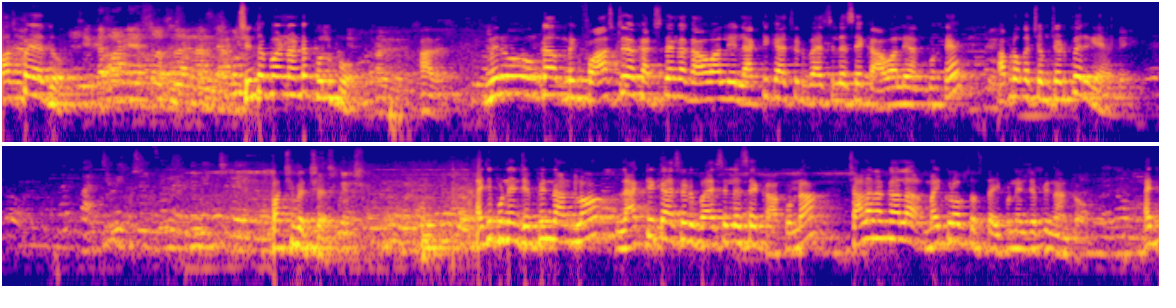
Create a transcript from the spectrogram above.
పసుపు వేయద్దు చింతపండు అంటే పులుపు. అదే. మీరు ఇంకా మీకు ఫాస్ట్గా ఖచ్చితంగా కావాలి లాక్టిక్ యాసిడ్ బ్యాసిలసే కావాలి అనుకుంటే అప్పుడు ఒక చెంచాడు పెరిగేయండి. పచ్చిమిర్చి పచ్చిమిర్చి అయితే ఇప్పుడు నేను చెప్పిన దాంట్లో లాక్టిక్ యాసిడ్ బ్యాసిలసే కాకుండా చాలా రకాల మైక్రోబ్స్ వస్తాయి. ఇప్పుడు నేను చెప్పిన దాంట్లో. అయితే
